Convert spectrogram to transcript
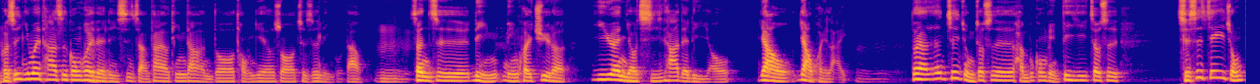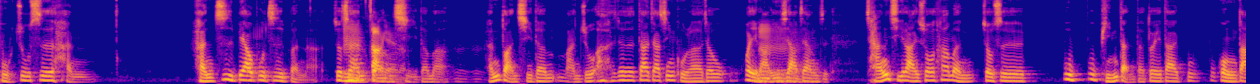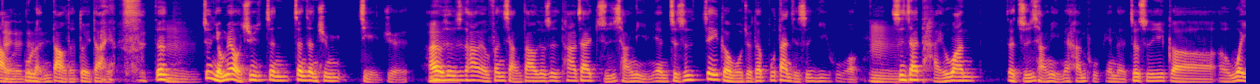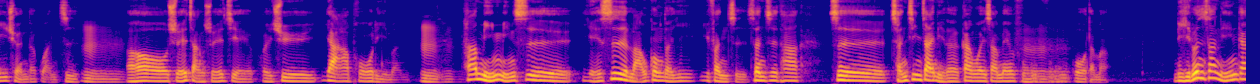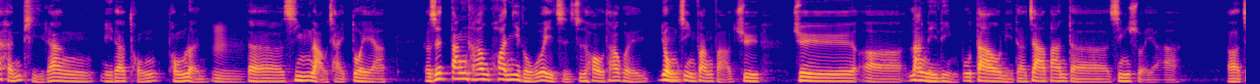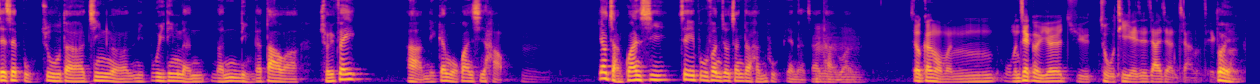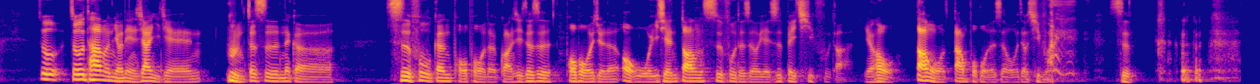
可是因为他是工会的理事长，嗯、他有听到很多同业都说其实领不到，嗯，甚至领领回去了，医院有其他的理由要要回来，嗯，对啊，那这种就是很不公平。第一就是，其实这一种补助是很很治标不治本啊，就是很短期的嘛，嗯，很短期的满足啊，就是大家辛苦了就慰劳一下这样子，嗯、长期来说他们就是。不不平等的对待，不不公道、对对对不人道的对待呀，就、有没有去真真正去解决？还有就是他有分享到，就是他在职场里面，只是这个我觉得不单只是医护哦，嗯，是在台湾的职场里面很普遍的，就是一个呃威权的管制，嗯嗯，然后学长学姐回去压迫你们，嗯嗯，他明明是也是劳工的一一份子，甚至他是曾经在你的岗位上面服务服务过的嘛，理论上你应该很体谅你的同同仁，嗯。的辛劳才对啊，可是当他换一个位置之后，他会用尽方法去。去呃，让你领不到你的加班的薪水啊，啊、呃，这些补助的金额你不一定能能领得到啊，除非啊，你跟我关系好，嗯，要讲关系这一部分就真的很普遍了，在台湾，嗯，就跟我们我们这个月主主题也是在讲讲这个，对，就就他们有点像以前，就是那个。师傅跟婆婆的关系，就是婆婆会觉得，哦，我以前当师傅的时候也是被欺负的，然后当我当婆婆的时候，我就欺负师傅，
